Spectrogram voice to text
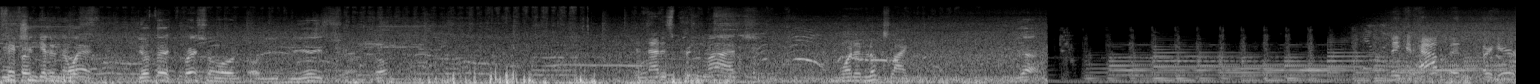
perfection get in the way. just- Just the expression or, or your creation. You know? And that is pretty much what it looks like. Yeah. make it happen are here.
